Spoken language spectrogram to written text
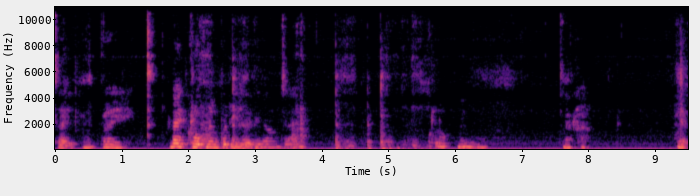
ใส่ลงไป ได้ครบหนึ่งพอดีเลยพี่น้องจ้าครบหนึ่งนะคะเนี่ย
